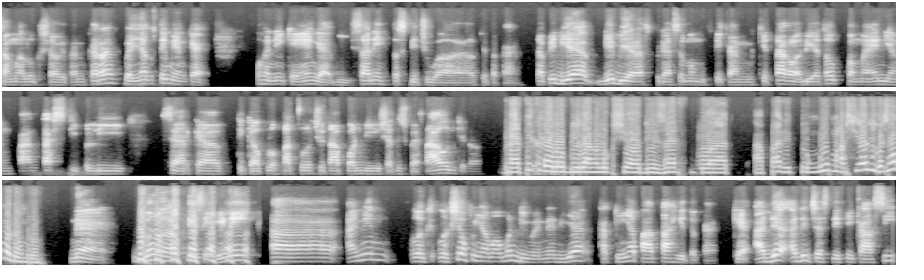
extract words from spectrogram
sama Luke Shaw kan karena banyak tim yang kayak oh ini kayaknya nggak bisa nih terus dijual gitu kan. Tapi dia dia biar berhasil membuktikan kita kalau dia tuh pemain yang pantas dibeli seharga 30-40 juta pon di usia 17 tahun gitu. Berarti kalau lo bilang Luxio deserve buat apa ditunggu Martial juga sama dong bro? Nah gue ngerti sih. Ini uh, I mean Luxio punya momen di mana dia kakinya patah gitu kan. Kayak ada ada justifikasi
